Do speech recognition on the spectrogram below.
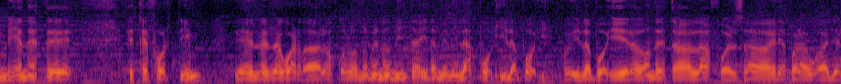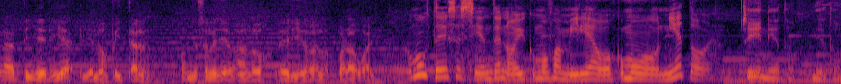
También este, este fortín eh, le resguardaba a los colonos menonitas y también Ilapo- Ilapoí. Pues Ilapoí era donde estaba la Fuerza Aérea Paraguaya, la artillería y el hospital, donde se le llevaban los heridos a los paraguayos. ¿Cómo ustedes se sienten hoy como familia, vos como nieto, ¿verdad? Sí, nieto, nieto.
